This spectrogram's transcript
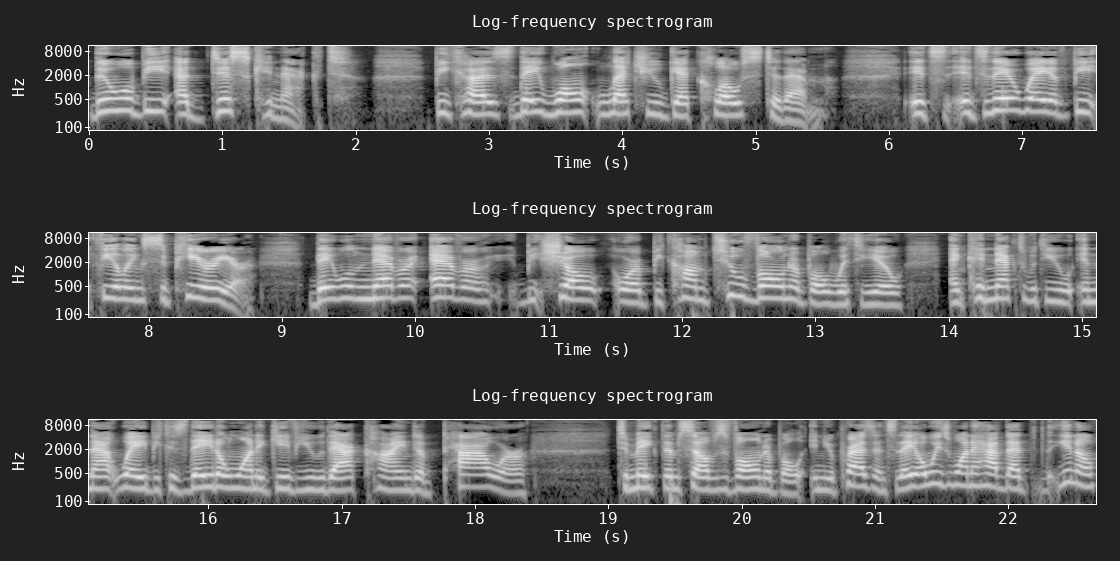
there will be a disconnect because they won't let you get close to them. It's it's their way of be, feeling superior. They will never ever be, show or become too vulnerable with you and connect with you in that way because they don't want to give you that kind of power to make themselves vulnerable in your presence. They always want to have that, you know,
